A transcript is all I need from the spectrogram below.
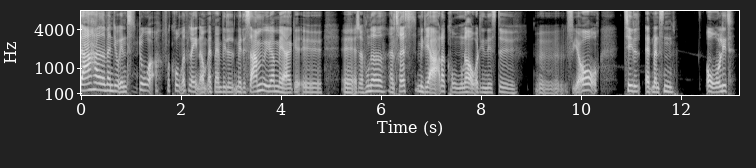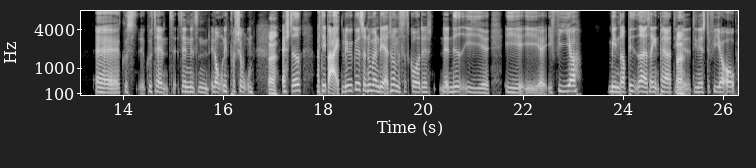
der havde man jo en stor forkromet plan om, at man ville med det samme øremærke øh, øh, altså 150 milliarder kroner over de næste øh, fire år, til at man sådan årligt øh, kunne, kunne tage, sende sådan en ordentlig portion ja. afsted. Og det er bare ikke lykkedes, så nu er man, der, nu man så skåret det ned i, øh, i, i, øh, i fire mindre bidder, altså en per de, ja. de næste fire år.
